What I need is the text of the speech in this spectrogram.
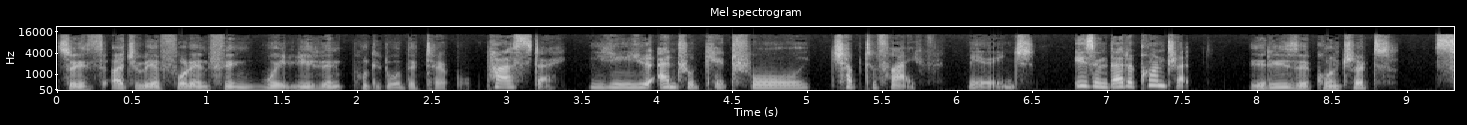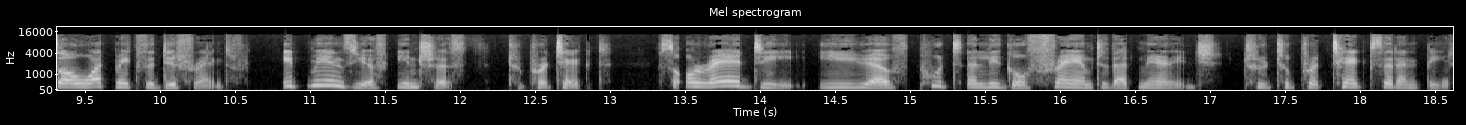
So it's actually a foreign thing. where you then put it on the table. Pastor, you, you advocate for chapter five marriage. Isn't that a contract? It is a contract. So what makes it different? It means you have interests to protect. So already you have put a legal frame to that marriage to, to protect certain things.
